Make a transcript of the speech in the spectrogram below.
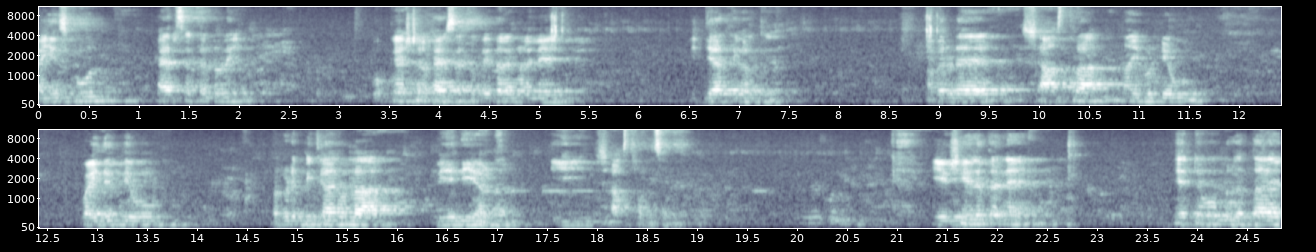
high school higher secondary vocational higher secondary തലങ്ങളിലെ വിദ്യാർത്ഥികൾക്ക് അവരുടെ ശാസ്ത്ര നൈപുണ്യവും വൈദഗ്ധ്യവും പ്രകടിപ്പിക്കാനുള്ള വേദിയാണ് ഈ ശാസ്ത്രോത്സവം. ഏഷ്യയിലെ തന്നെ ഏറ്റവും ബൃഹത്തായ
